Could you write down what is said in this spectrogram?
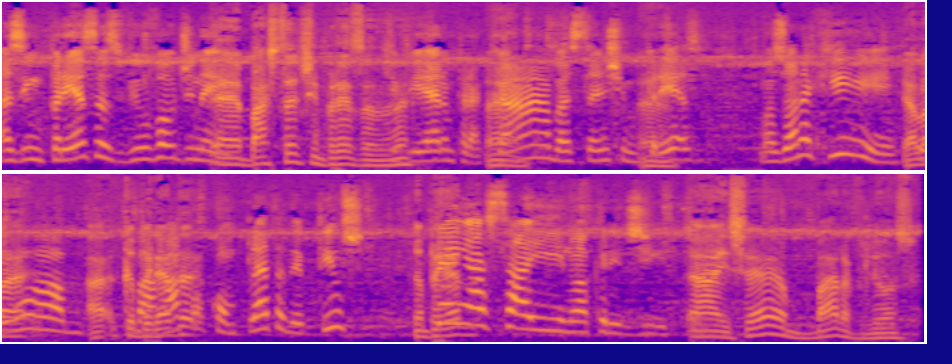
as empresas, viu, Valdinei? É, bastante empresas, que né? vieram pra cá, É. bastante empresa. Mas olha aqui, Ela- uma a campeirada- barraca completa de pios. Campeirada- Tem açaí, não acredito. Ah, isso é maravilhoso.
